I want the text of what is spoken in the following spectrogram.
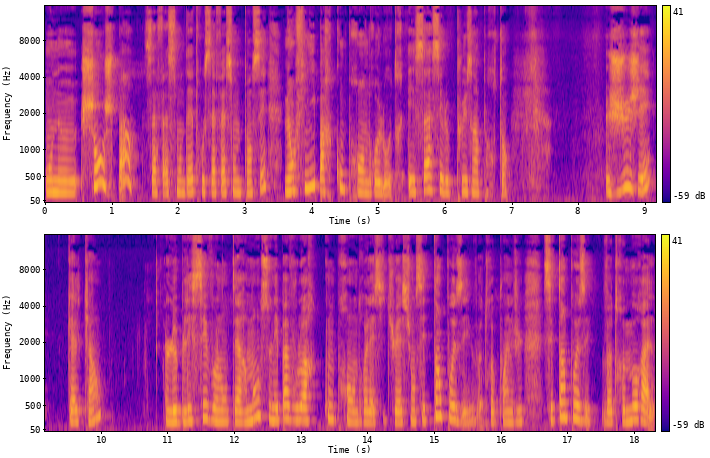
on ne change pas sa façon d'être ou sa façon de penser, mais on finit par comprendre l'autre. Et ça, c'est le plus important. Juger quelqu'un le blesser volontairement, ce n'est pas vouloir comprendre la situation, c'est imposer votre point de vue, c'est imposer votre morale,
